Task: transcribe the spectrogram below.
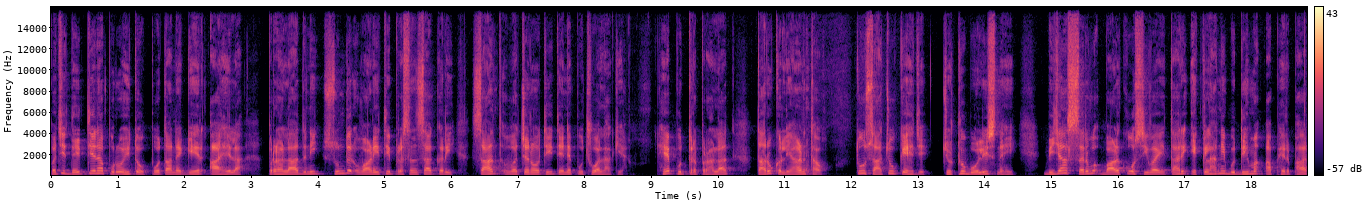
પછી દૈત્યના પુરોહિતો પોતાને ઘેર આહેલા પ્રહલાદની સુંદર વાણીથી પ્રશંસા કરી શાંત વચનોથી તેને પૂછવા લાગ્યા, હે પુત્ર પ્રહલાદ, તારું કલ્યાણ થાવ. તું સાચું કહેજે, જૂઠું બોલીશ નહીં. બીજા સર્વ બાળકો સિવાય તારી એકલાની બુદ્ધિમાં આ ફેરફાર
